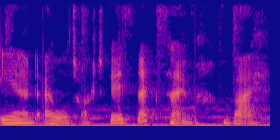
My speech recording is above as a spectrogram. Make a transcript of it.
And I will talk to you guys next time. Bye.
